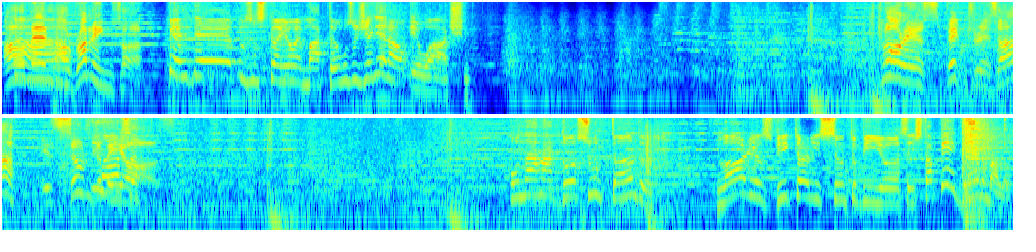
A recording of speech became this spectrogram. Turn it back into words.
Our Ah. men are running, sir! Perdemos os canhões. Matamos o general, eu acho. Glorious victory, sir, is soon to be Nossa. yours! O narrador surtando. Glorious victory soon to be yours. A gente tá perdendo, maluco.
